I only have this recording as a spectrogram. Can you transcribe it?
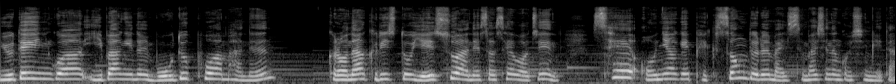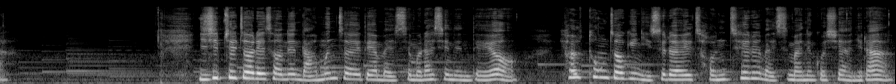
유대인과 이방인을 모두 포함하는 그러나 그리스도 예수 안에서 세워진 새 언약의 백성들을 말씀하시는 것입니다. 27절에서는 남은 자에 대한 말씀을 하시는데요. 혈통적인 이스라엘 전체를 말씀하는 것이 아니라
